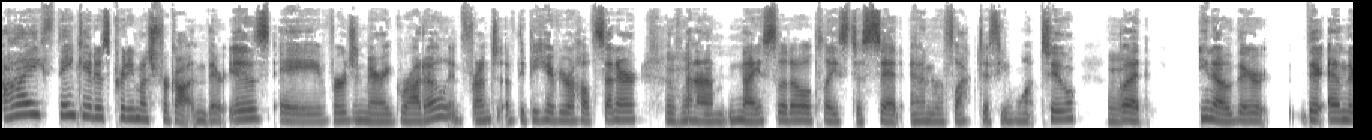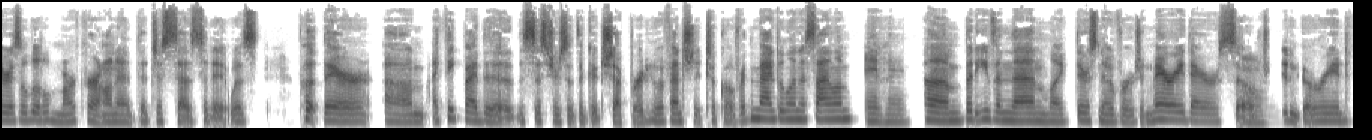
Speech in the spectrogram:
I think it is pretty much forgotten. There is a Virgin Mary grotto in front of the Behavioral Health Center. Mhm. Um, nice little place to sit and reflect if you want to. Mm. But you know, there, there, and there is a little marker on it that just says that it was put there. Um, I think by the the Sisters of the Good Shepherd, who eventually took over the Magdalene Asylum. Mhm. Um, but even then, like, there's no Virgin Mary there, so if Oh. you didn't go read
